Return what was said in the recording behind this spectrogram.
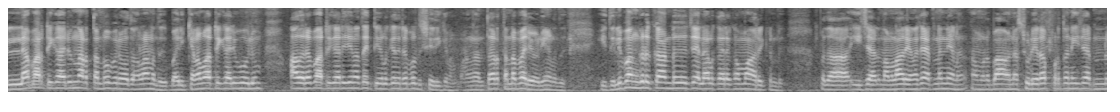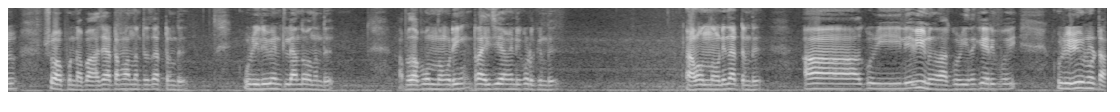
എല്ലാ പാർട്ടിക്കാരും നടത്തേണ്ട ഉപരോധങ്ങളാണിത്. ഭരിക്കണ പാർട്ടിക്കാർ പോലും അവരെ പാർട്ടിക്കാർ ചെയ്യുന്ന തെറ്റുകൾക്കെതിരെ പ്രതിഷേധിക്കണം. അങ്ങനത്തെ നടത്തേണ്ട പരിപാടിയാണിത്. ഇതിൽ പങ്കെടുക്കാണ്ട് ചില ആൾക്കാരൊക്കെ മാറിക്കുന്നുണ്ട് അപ്പോൾ ഇതാ ഈ ചേട്ടൻ നമ്മളറിയണ ചേട്ടൻ തന്നെയാണ്. നമ്മുടെ ഭാവന സ്റ്റുഡിയോയുടെ അപ്പുറത്ത് തന്നെ ഈ ചേട്ടന്റെ ഷോപ്പുണ്ട് അപ്പോൾ ആ ചേട്ടൻ വന്നിട്ട് തട്ടുണ്ട്. കുഴിയിൽ വീണിട്ടില്ലാന്ന് തോന്നുന്നുണ്ട്. അപ്പോൾ അപ്പോൾ ഒന്നും കൂടി ട്രൈ ചെയ്യാൻ വേണ്ടി കൊടുക്കുന്നുണ്ട്. ആൾ ഒന്നുകൂടി നട്ടുണ്ട് ആ കുഴിയിൽ വീണു. ആ കുഴിയിൽ നിന്ന് കയറിപ്പോയി കുഴിയിൽ വീണു കേട്ടോ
